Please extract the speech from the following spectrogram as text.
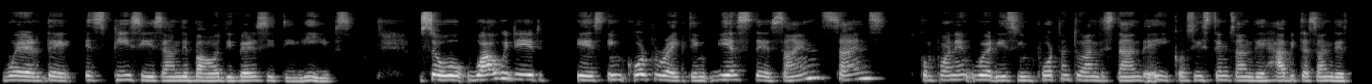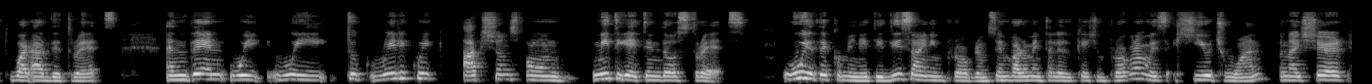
where the species and the biodiversity lives. So what we did is incorporating yes the science science component where it's important to understand the ecosystems and the habitats and the, what are the threats and then we we took really quick actions on mitigating those threats with the community designing programs environmental education program is a huge one and i shared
